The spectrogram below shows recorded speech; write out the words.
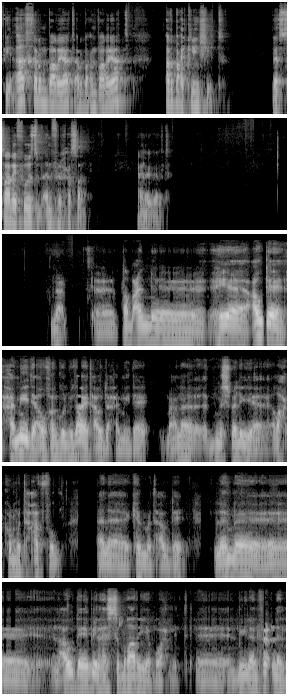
في آخر مباريات أربع مباريات أربع كلين شيت بس صار يفوز بأنف الحصان. على قلت نعم. آه، طبعا آه، هي عودة حميدة أو خلينا نقول بداية عودة حميدة. معنا بالنسبة لي آه، راح أكون متحفظ على كلمة عودة لأن آه، العودة يبي لها استمرارية أبو أحمد. آه، الميلان فعلا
